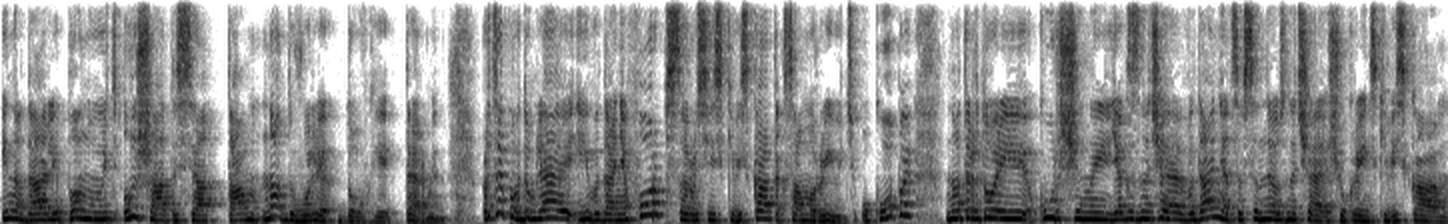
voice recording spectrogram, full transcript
і надалі планують лишатися там на доволі довгий термін. Про це повідомляє і видання Forbes. Російські війська так само риють окопи на території Курщини. Як зазначає видання, це все не означає, що українські війська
